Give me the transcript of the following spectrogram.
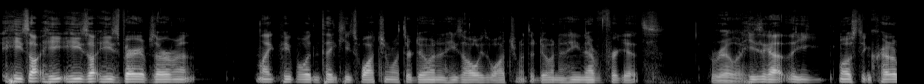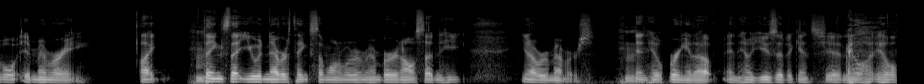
He's uh, he he's uh, he's very observant. Like people wouldn't think he's watching what they're doing, and he's always watching what they're doing, and he never forgets. Really? He's got the most incredible in memory, like things that you would never think someone would remember, and all of a sudden he, you know, remembers, and he'll bring it up and he'll use it against you, and he'll he'll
